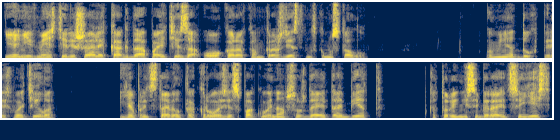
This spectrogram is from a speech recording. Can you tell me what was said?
и они вместе решали, когда пойти за окороком к рождественскому столу. У меня дух перехватило. Я представил, как Рози спокойно обсуждает обед, который не собирается есть,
